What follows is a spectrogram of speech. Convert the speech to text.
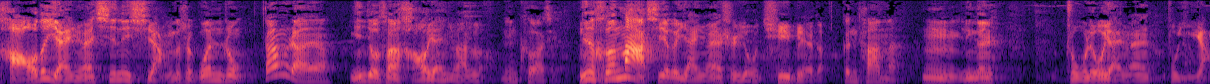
好的演员心里想的是观众，当然呀、您就算好演员了。您客气，您和那些个演员是有区别的。跟他们嗯，您跟主流演员不一样，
